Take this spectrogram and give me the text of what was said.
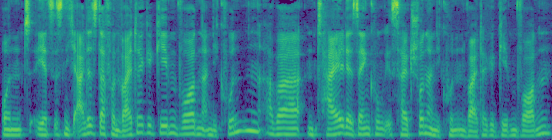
Und jetzt ist nicht alles davon weitergegeben worden an die Kunden, aber ein Teil der Senkung ist halt schon an die Kunden weitergegeben worden.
